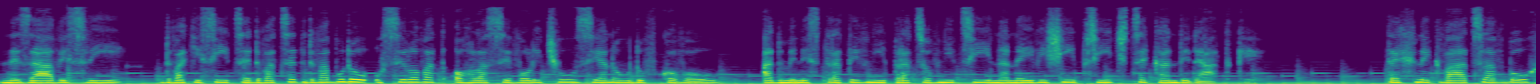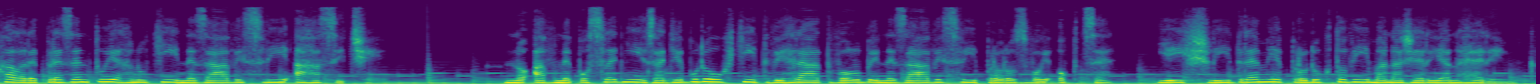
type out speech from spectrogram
Nezávislý, 2022 budou usilovat o hlasy voličů s Janou Duvkovou, administrativní pracovnicí na nejvyšší příčce kandidátky. Technik Václav Bouchal reprezentuje hnutí nezávislí a hasiči. No a v neposlední řadě budou chtít vyhrát volby nezávislí pro rozvoj obce, jejich lídrem je produktový manažer Jan Herring.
